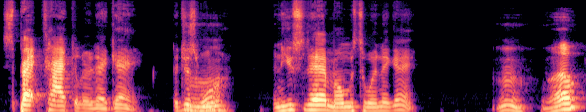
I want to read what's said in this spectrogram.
spectacular that game. They just mm-hmm. won, and Houston had moments to win that game. Mm, well,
